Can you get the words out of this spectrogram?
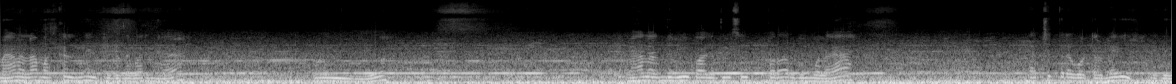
மேலெல்லாம் மக்கள் நின்றுட்டு இருக்கிறத பாருங்க. ஐயோ. மேலே இருந்து வியூ பார்க்கறதுக்கு சூப்பராக இருக்கும் போல. நட்சத்திர ஹோட்டல் மாரி இருக்குது.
